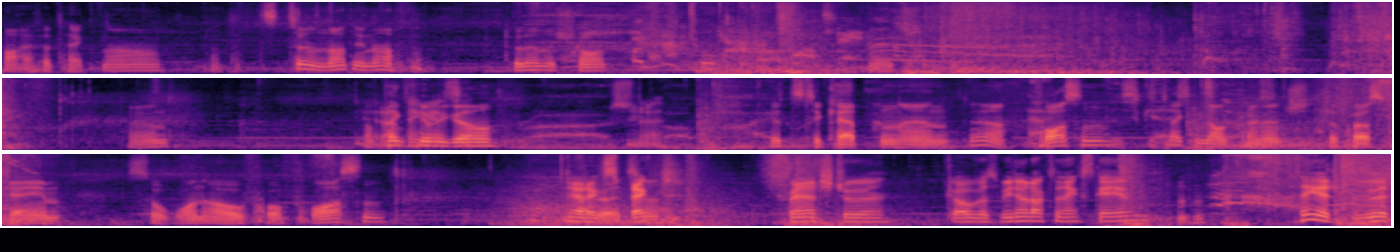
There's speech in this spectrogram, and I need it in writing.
Five attack now, but it's still not enough. Two damage short. Match. And Yeah, I don't think here we go. Yeah. It's the captain and yeah, Forsen taking down Kranich, the first game. So 1-0 for Forsen. Yeah, I'd Pirates, expect Kranich to go with Wienerlock the next game. Mhm. I think that Druid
